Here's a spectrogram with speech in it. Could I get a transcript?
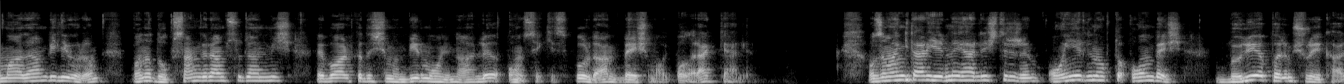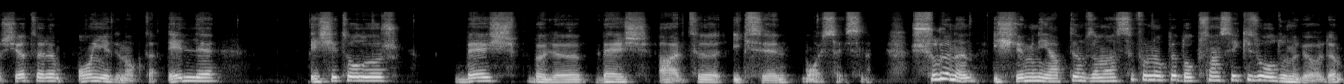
MA'dan biliyorum. Bana 90 gram su denmiş ve bu arkadaşımın 1 molün ağırlığı 18. Buradan 5 mol olarak geldi. O zaman gider yerine yerleştiririm. 17.15 bölü yaparım. Şurayı karşıya atarım. 17.50 eşit olur. 5 bölü 5 artı x'in mol sayısına. Şuranın işlemini yaptığım zaman 0.98 olduğunu gördüm.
